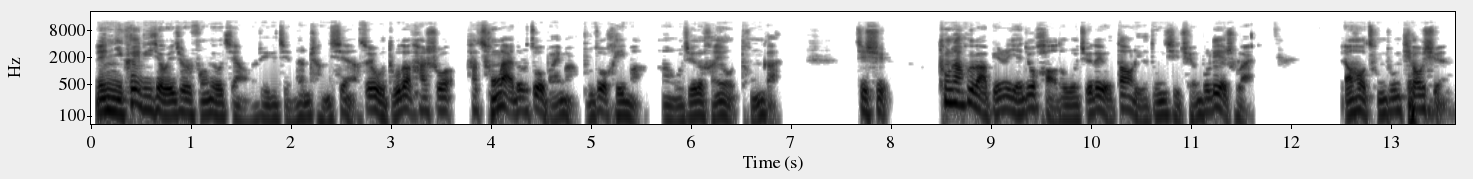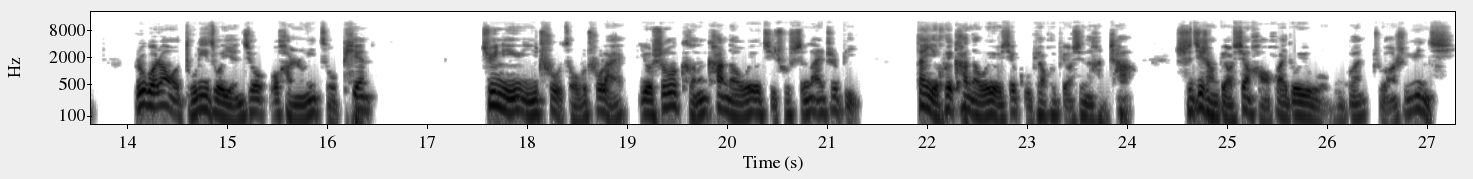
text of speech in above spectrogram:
你你可以理解为就是冯柳讲的这个简单呈现，所以我读到他说他从来都是做白马不做黑马啊，我觉得很有同感。继续。通常会把别人研究好的、我觉得有道理的东西全部列出来，然后从中挑选。如果让我独立做研究，我很容易走偏，拘泥于一处走不出来。有时候可能看到我有几处神来之笔，但也会看到我有些股票会表现得很差。实际上表现好坏都与我无关，主要是运气。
